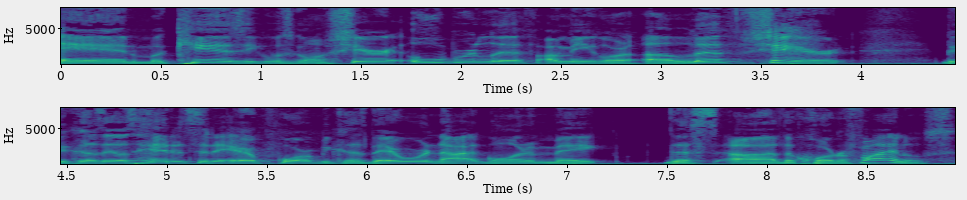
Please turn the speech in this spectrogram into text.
and Mackenzie was going to share Uber Lyft. I mean, or uh, Lyft shared because they was headed to the airport because they were not going to make this uh, the quarterfinals.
